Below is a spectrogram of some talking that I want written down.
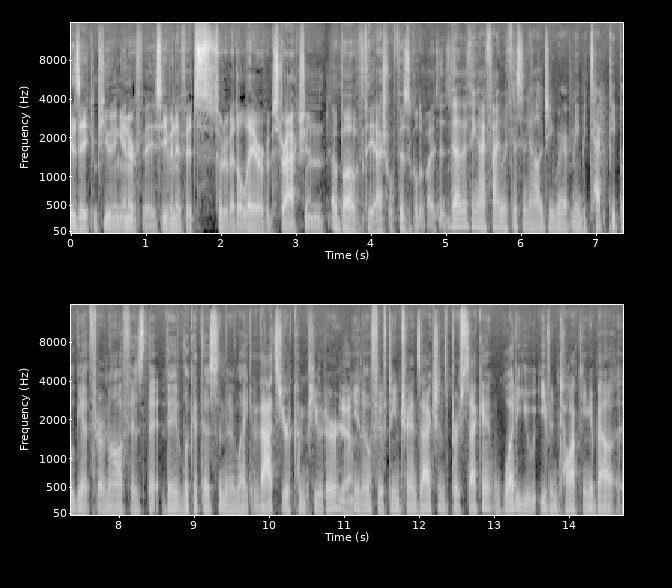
is a computing interface, even if it's sort of at a layer of abstraction above the actual physical devices. The other thing I find with this analogy where maybe tech people get thrown off is that they look at this and they're like, that's your computer, yeah. you know, 15 transactions per second. What are you even talking about?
